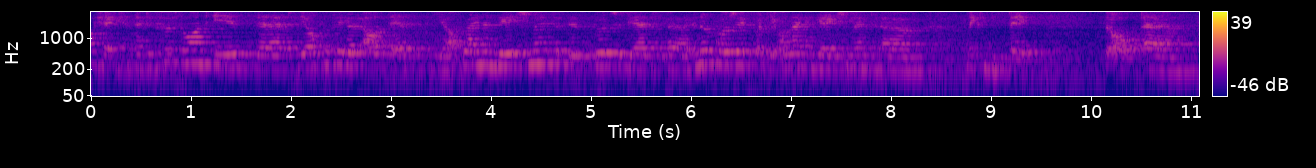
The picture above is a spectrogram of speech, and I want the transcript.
okay, and the fifth one is that we also figured out that the offline engagement is good to get uh, in a project, but the online engagement um, makes me stay. So um,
